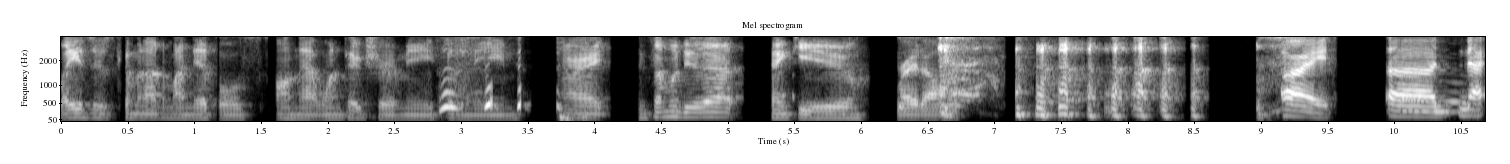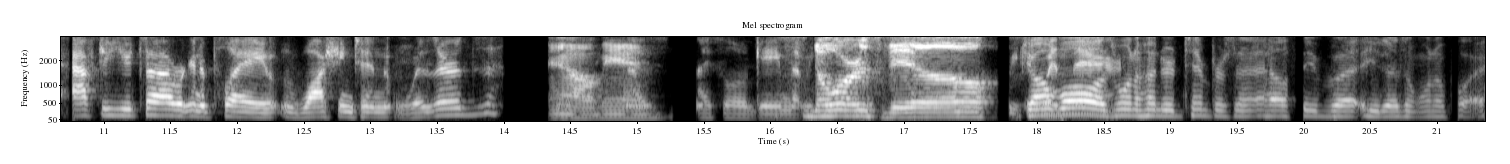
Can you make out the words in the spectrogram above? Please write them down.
lasers coming out of my nipples on that one picture of me for the meme. All right, can someone do that? Thank you. Right on. All right. Uh, na- after Utah, we're gonna play Washington Wizards. oh man, Nice, nice little game that Snoresville. we John win Wall there. is 110% healthy, but he doesn't want to play.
